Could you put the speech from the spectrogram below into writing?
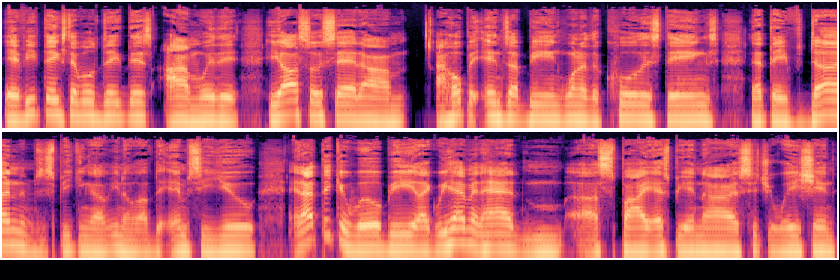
if he thinks that we'll dig this, I'm with it. He also said, um, I hope it ends up being one of the coolest things that they've done. Speaking of, you know, of the MCU, and I think it will be. Like we haven't had a spy espionage situation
